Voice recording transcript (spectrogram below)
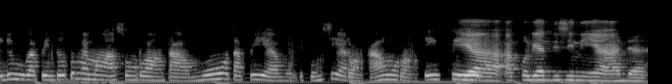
Jadi buka pintu tuh memang langsung ruang tamu, tapi ya multifungsi ya ruang tamu, ruang TV. Iya, aku lihat di sini ya ada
